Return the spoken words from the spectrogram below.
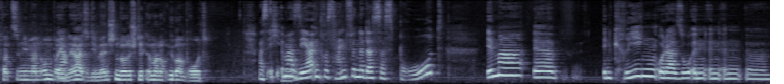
trotzdem niemanden umbringen. Ja. Ja. also die Menschenwürde steht immer noch überm Brot. Was ich immer sehr interessant finde, dass das Brot immer äh, in Kriegen oder so in, in, in äh,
